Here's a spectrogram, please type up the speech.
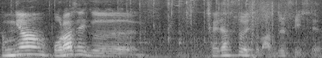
경량 보라색은 제작소에서 만들 수 있어요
